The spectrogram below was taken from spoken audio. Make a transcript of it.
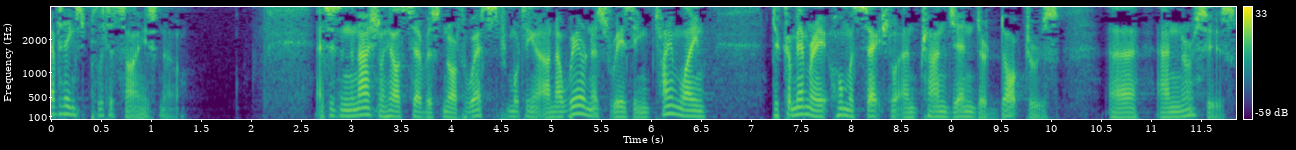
Everything's politicized now. It says in the National Health Service Northwest is promoting an awareness raising timeline to commemorate homosexual and transgender doctors uh, and nurses.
